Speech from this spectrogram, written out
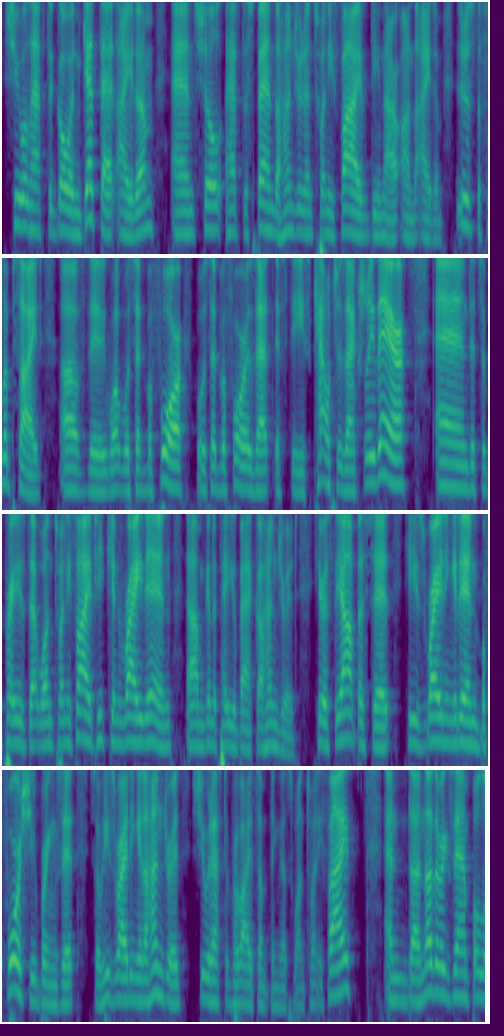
She will have to go and get that item, and she'll have to spend 125 dinar on the item. This is the flip side of the what was said before. What was said before is that if the couch is actually there and it's appraised at 125, he can write in, "I'm going to pay you back 100." Here's the opposite he's writing it in before she brings it. So he's writing it 100. She would have to provide something that's 125. And another example,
